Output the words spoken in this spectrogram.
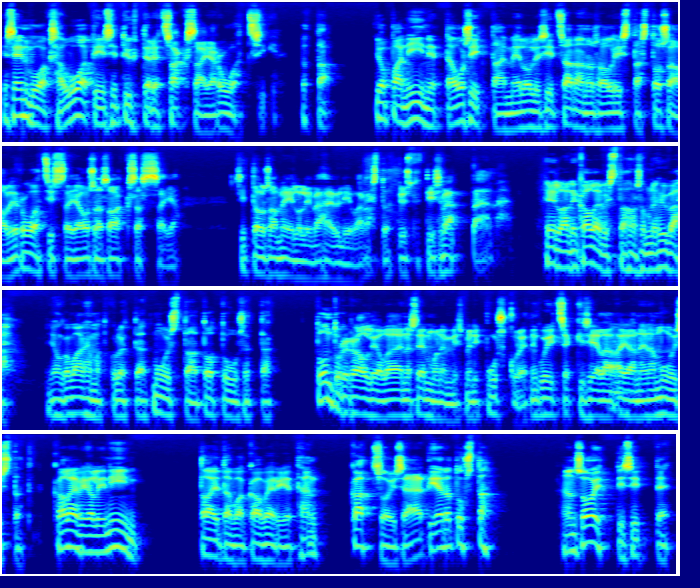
Ja sen vuoksi luotiin sitten yhteydet Saksaan ja Ruotsiin, jotta jopa niin, että osittain meillä oli siitä sadan osan listasta, osa oli Ruotsissa ja osa Saksassa ja sitten osa meillä oli vähän ylivarasto, että pystyttiin sväppäämään. Heilainen Kalevistahan on semmoinen hyvä, jonka vanhemmat kuljettajat muistaa totuus, että tunturiralli oli aina semmoinen, missä meni puskureet, niin kuin itsekin siellä ajaneena muistat. Kalevi oli niin taitava kaveri, että hän katsoi säätiedotusta. Hän soitti sitten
